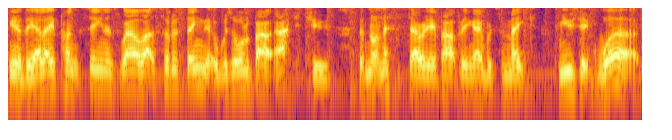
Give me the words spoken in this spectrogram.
you know the LA punk scene as well. That sort of thing. It was all about attitude, but not necessarily about being able to make music work.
